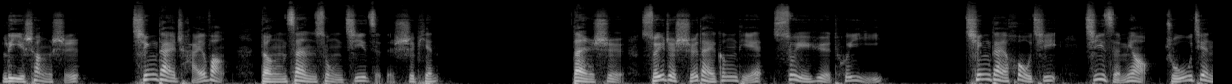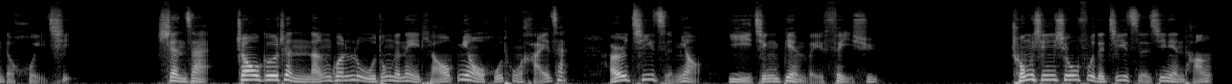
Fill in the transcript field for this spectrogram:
李尚实、清代柴望等赞颂箕子的诗篇。但是，随着时代更迭，岁月推移，清代后期箕子庙逐渐的毁弃，现在。朝歌镇南关路东的那条庙胡同还在，而箕子庙已经变为废墟。重新修复的箕子纪念堂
